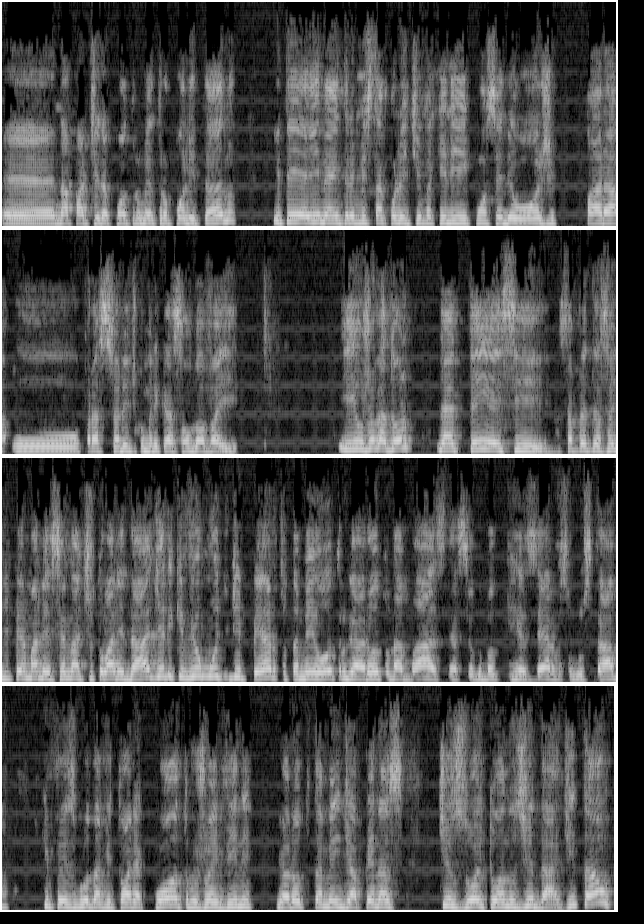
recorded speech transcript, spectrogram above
é, na partida contra o Metropolitano. E tem aí né, a entrevista coletiva que ele concedeu hoje para, o, para a assessoria de comunicação do Havaí. E o jogador né, tem esse, essa pretensão de permanecer na titularidade. Ele que viu muito de perto também outro garoto da base, né, seu do banco de reservas, o Gustavo, que fez o gol da vitória contra o Joinville, garoto também de apenas 18 anos de idade. Então,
